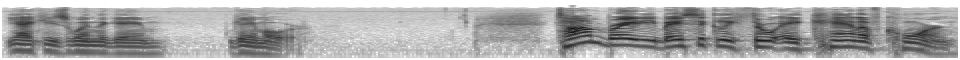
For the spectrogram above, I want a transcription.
Yankees win the game. Game over. Tom Brady basically threw a can of corn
